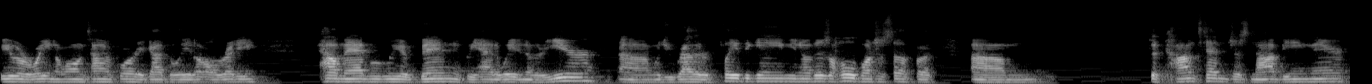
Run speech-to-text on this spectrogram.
we were waiting a long time for it. It got delayed already. How mad would we have been if we had to wait another year? Uh, would you rather have played the game? You know, there's a whole bunch of stuff, but um, the content just not being there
